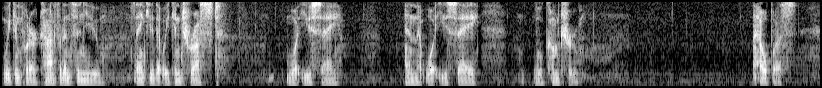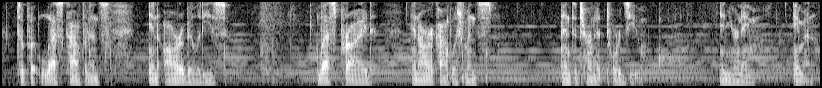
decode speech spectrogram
we can put our confidence in you. Thank you that we can trust what you say and that what you say will come true. Help us to put less confidence in our abilities, less pride in our accomplishments, and to turn it towards you. In your name, amen.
